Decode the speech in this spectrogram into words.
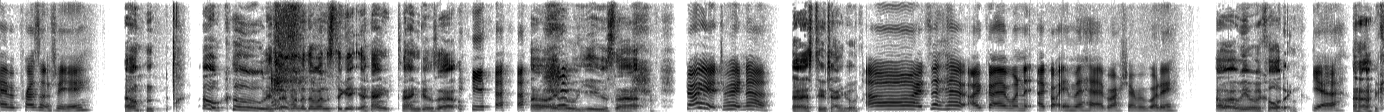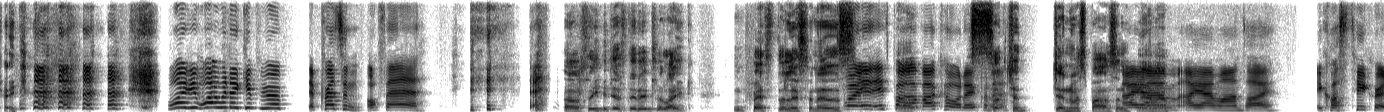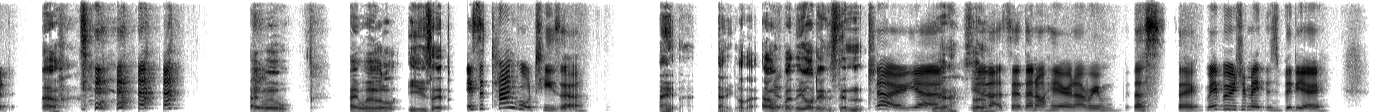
I have a present for you. Oh, oh, cool! Is that one of the ones to get your hang- tangles out? Yeah. Oh, I will use that. Try it. Try it now. No, it's too tangled. Oh, it's a hair. I got one. I got him a hairbrush. Everybody. Oh, are we recording? Yeah. Oh, okay. why? Why would I give you a, a present off air? Oh, so you just did it to like impress the listeners. Well, it's part Oh, of our cold opener. Such a generous person. I am. I am, aren't I? It costs two quid. Oh. I will. I will use it. It's a tangle teaser. I, I got that. Oh, but the audience didn't. No, yeah, Yeah, yeah, so- that's it. They're not here in our room with us, so maybe we should make this video.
